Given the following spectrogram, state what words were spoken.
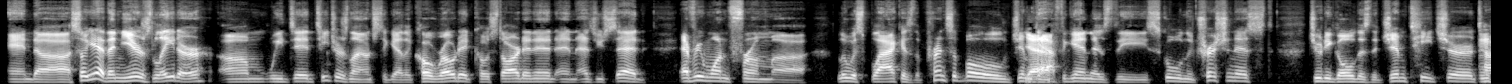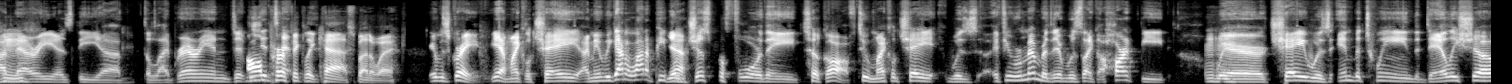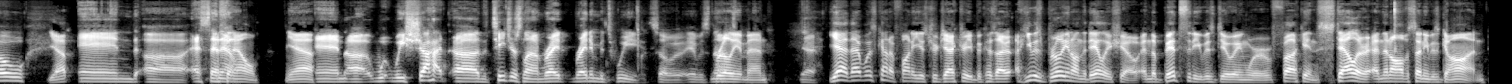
And uh, so yeah, then years later, um, we did Teachers Lounge together, co-wrote it, co-starred in it, and as you said, everyone from uh, Lewis Black as the principal, Jim Yeah. Gaffigan as the school nutritionist, Judy Gold is the gym teacher, Todd Mhm. Barry is the uh, the librarian. We All did ten- perfectly cast, by the way. it was great. Yeah, Michael Che. I mean, we got a lot of people Yeah. just before they took off too. Michael Che was, if you remember, there was like a heartbeat Mhm. where Che was in between the Daily Show Yep. and uh, SNL. SNL. Yeah. And uh, w- we shot uh, the Teachers Lounge right right in between, so it was nuts. Brilliant, man. Yeah. Yeah, that was kind of funny his trajectory because I, he was brilliant on the Daily Show and the bits that he was doing were fucking stellar. And then all of a sudden he was gone.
